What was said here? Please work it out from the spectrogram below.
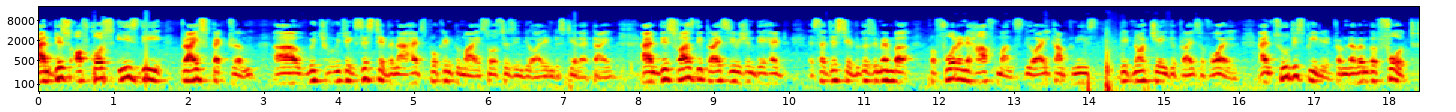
And this, of course, is the price spectrum uh, which which existed when I had spoken to my sources in the oil industry at that time. And this was the price revision they had suggested because remember, for four and a half months, the oil companies did not change the price of oil. And through this period, from November 4th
